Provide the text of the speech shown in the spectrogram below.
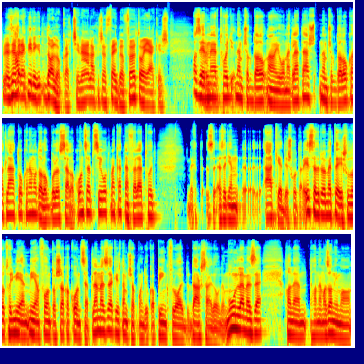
Az emberek mindig dalokat csinálnak, és azt egyből föltolják, és Azért, mert hogy nem csak dalok, nagyon jó meglátás, nem csak dalokat látok, hanem a dalokból összeáll a koncepciót, meg hát ne feled, hogy ez, ez egy ilyen álkérdés volt a részedről, mert te is tudod, hogy milyen, milyen fontosak a konceptlemezek, és nem csak mondjuk a Pink Floyd Dark Side of the Moon lemeze, hanem, hanem az anima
